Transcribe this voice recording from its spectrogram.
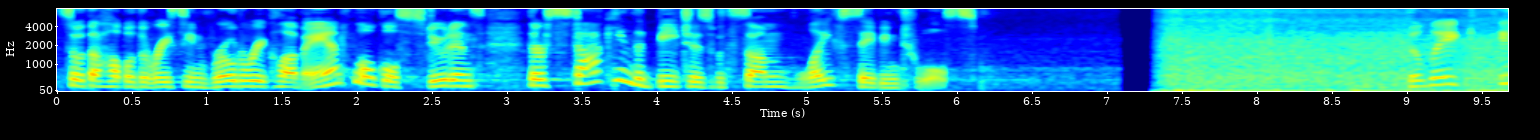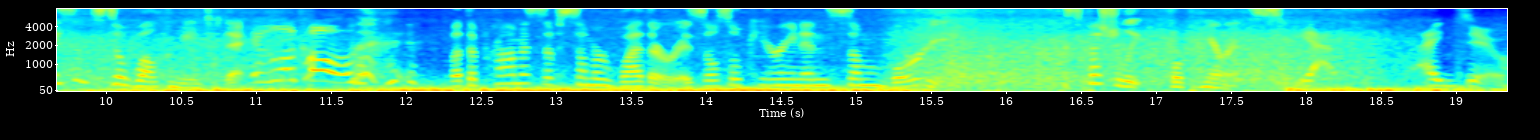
So with the help of the Racine Rotary Club and local students, they're stocking the beaches with some life-saving tools. The lake isn't so welcoming today. It's a little cold. but the promise of summer weather is also carrying in some worry, especially for parents. Yes, I do,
